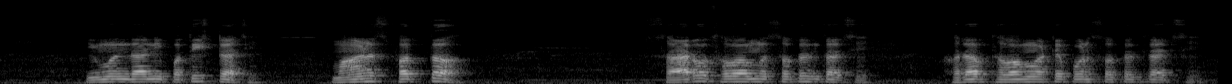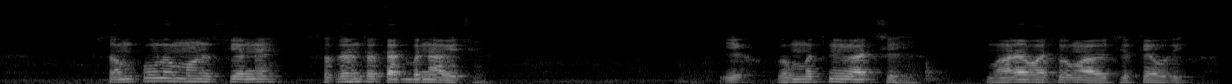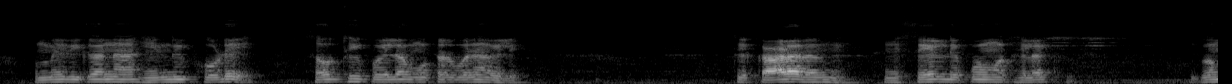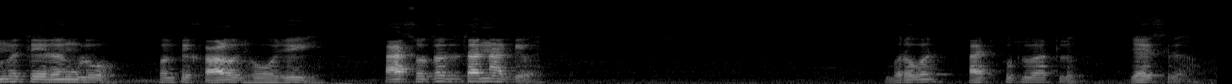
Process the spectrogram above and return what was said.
ઈમાનદારની પ્રતિષ્ઠા છે. માણસ ફક્ત સારો થવામાં સ્વતંત્રતા છે, ખરાબ થવા માટે પણ સ્વતંત્રતા છે. સંપૂર્ણ મનુષ્યને સ્વતંત્રતા બનાવે છે. એક ગમ્મતની વાત છે. મારા વાંચવામાં આવે છે ત્યાં સુધી અમેરિકાના હેનરી ફોર્ડે સૌથી પહેલાં મોટર બનાવેલી. તે કાળા રંગની અને સેલ ડેપોમાંથી લખ્યું ગમે તે રંગ લો, પણ તે કાળો જ હોવો જોઈએ. આ સ્વતંત્રતા ના કહેવાય. બરોબર? આજ પૂરતું આટલું જ. જય શ્રી રામ.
